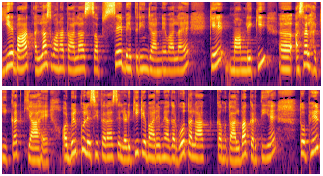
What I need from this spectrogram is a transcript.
یہ بات اللہ سبحانہ تعالیٰ سب سے بہترین جاننے والا والا ہے کہ معاملے کی اصل حقیقت کیا ہے۔ اور بالکل اسی طرح سے لڑکی کے بارے میں اگر وہ طلاق کا مطالبہ کرتی ہے تو پھر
